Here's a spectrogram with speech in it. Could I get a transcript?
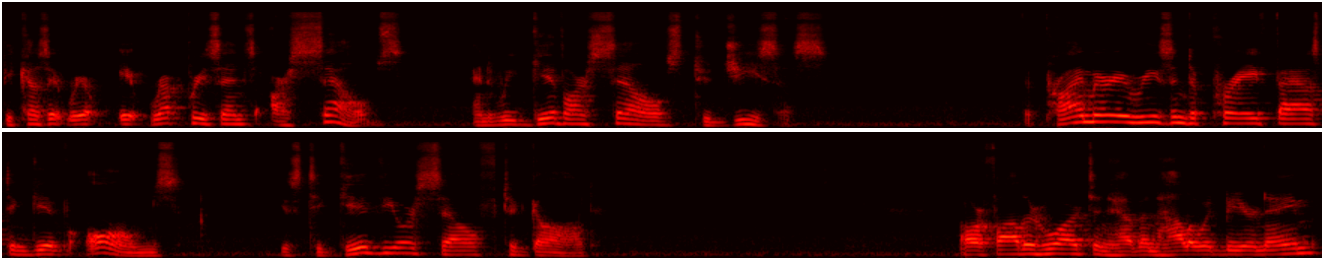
because it, re- it represents ourselves, and we give ourselves to Jesus. The primary reason to pray, fast, and give alms is to give yourself to God. Our Father who art in heaven, hallowed be your name.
